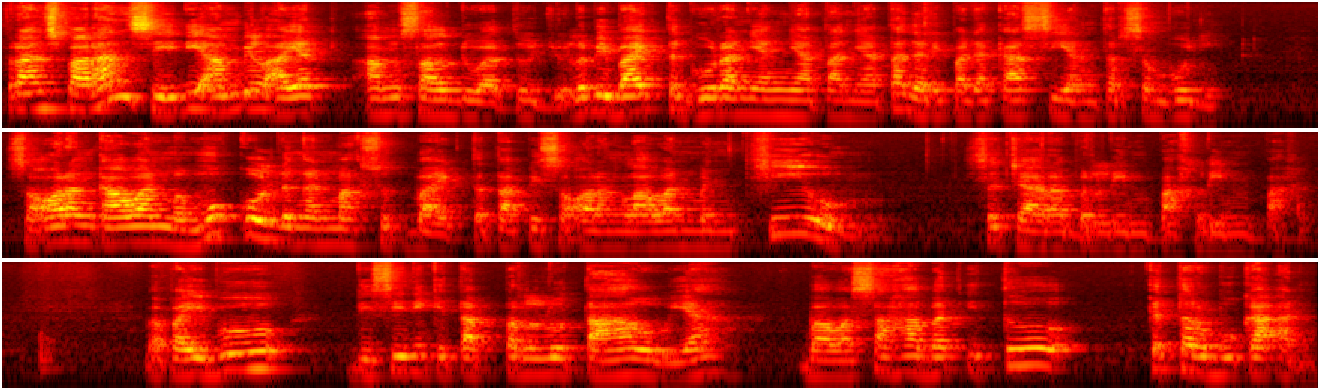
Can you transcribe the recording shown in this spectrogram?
Transparansi diambil ayat Amsal 27. Lebih baik teguran yang nyata-nyata daripada kasih yang tersembunyi. Seorang kawan memukul dengan maksud baik, tetapi seorang lawan mencium secara berlimpah-limpah. Bapak Ibu, di sini kita perlu tahu ya bahwa sahabat itu keterbukaan.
